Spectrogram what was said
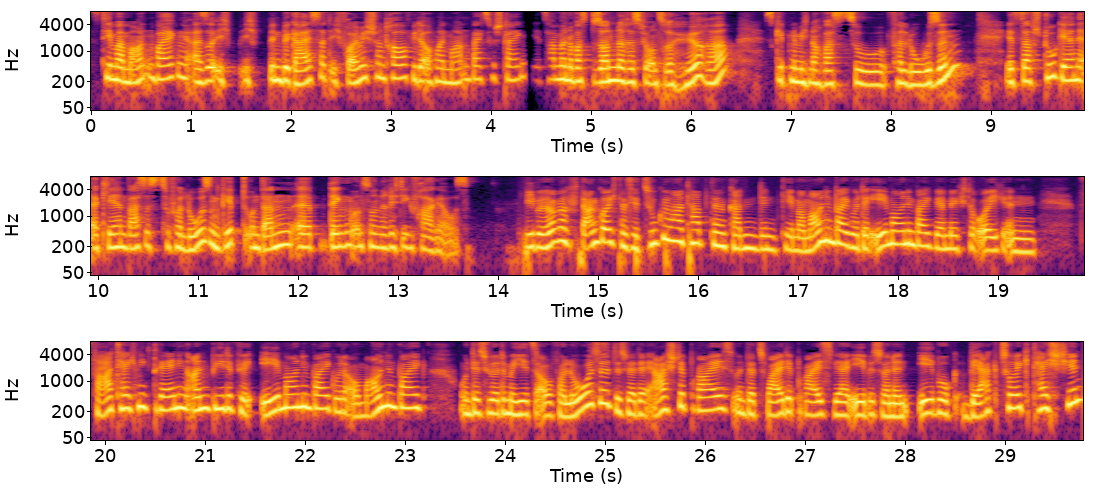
das Thema Mountainbiken. Also ich, ich bin begeistert, ich freue mich schon drauf, wieder auf mein Mountainbike zu steigen. Jetzt haben wir noch was Besonderes für unsere Hörer. Es gibt nämlich noch was zu verlosen. Jetzt darfst du gerne erklären, was es zu verlosen gibt und dann äh, denken wir uns noch eine richtige Frage aus. Liebe Hörer, ich danke euch, dass ihr zugehört habt, gerade in dem Thema Mountainbike oder E-Mountainbike. Wer möchte euch ein Fahrtechniktraining anbieten für E-Mountainbike oder auch Mountainbike. Und das würde man jetzt auch verlosen. Das wäre der erste Preis. Und der zweite Preis wäre eben so ein Evoc Werkzeugtäschchen,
